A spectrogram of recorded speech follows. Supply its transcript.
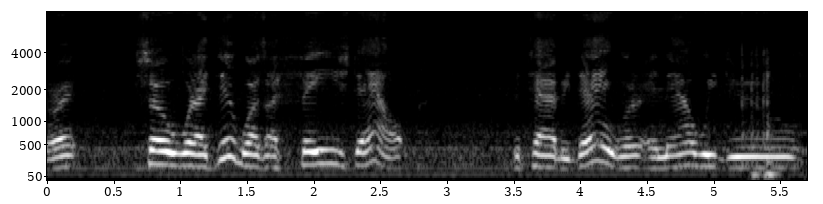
all right? So what I did was I phased out the Tabby Dangler, and now we do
